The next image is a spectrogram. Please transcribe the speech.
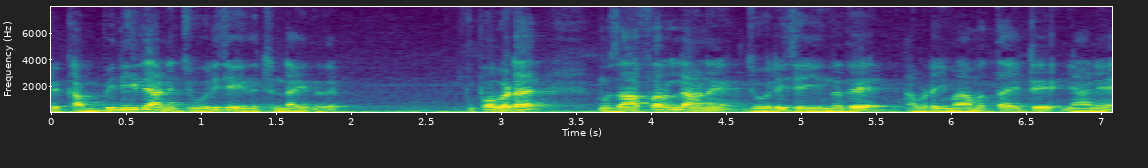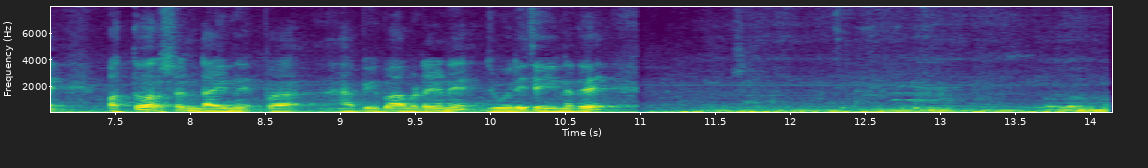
ഒരു കമ്പനിയിലാണ് ജോലി ചെയ്തിട്ടുണ്ടായിരുന്നത്. ഇപ്പോൾ ഇവിടെ മുസാഫറിലാണ് ജോലി ചെയ്യുന്നത് അവിടെ ഇമാമത്തായിട്ട് ഞാൻ പത്ത് വർഷം ഉണ്ടായിരുന്നു ഇപ്പോൾ ഹബീബ അവിടെയാണ് ജോലി ചെയ്യുന്നത് اللهم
